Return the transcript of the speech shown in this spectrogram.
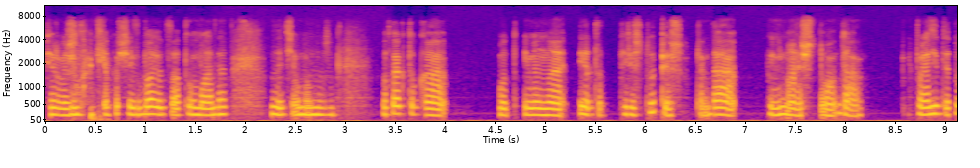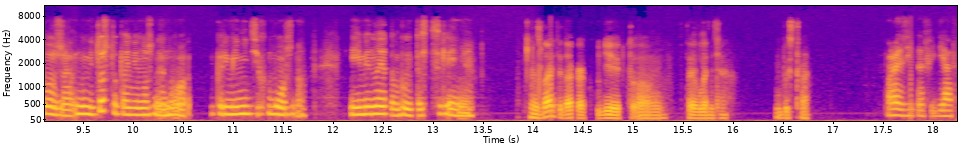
первое желание вообще избавиться от ума, да, зачем он нужен. Вот как только вот именно это переступишь, тогда понимаешь, что да, паразиты тоже, ну не то чтобы они нужны, но применить их можно. И именно это будет исцеление. Знаете, да, как худеют в Таиланде быстро? Паразитов едят.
